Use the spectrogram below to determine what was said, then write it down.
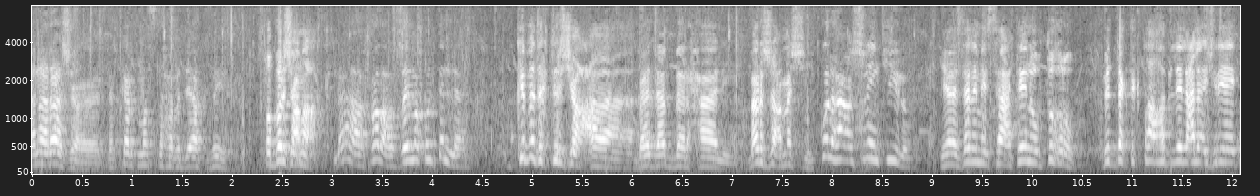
أنا راجع تذكرت مصلحة بدي اقضيها طب برجع معك. لا خلاص زي ما قلت لك. وكيف بدك ترجع؟ بدبر حالي. برجع مشي. كلها 20 كيلو. يا زلمة ساعتين وبتغرب. بدك تقطعها بالليل على إجريك.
